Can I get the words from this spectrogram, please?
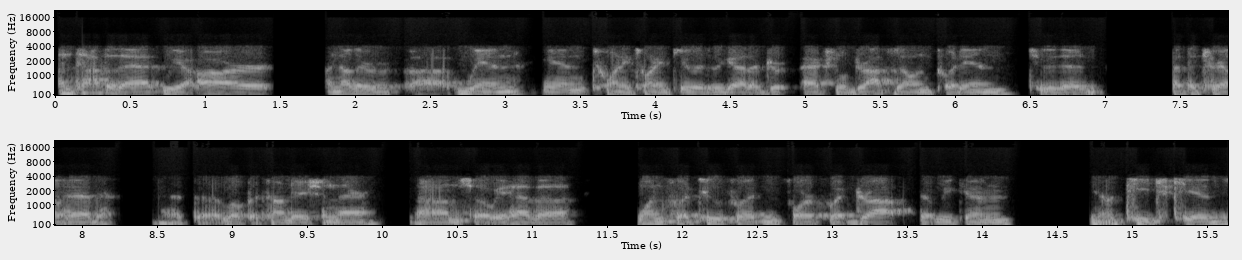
on top of that, we are another uh, win in 2022 is we got an dr- actual drop zone put in to the at the trailhead at the Loppet Foundation there. Um, so we have a one foot, two foot, and four foot drop that we can, you know, teach kids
